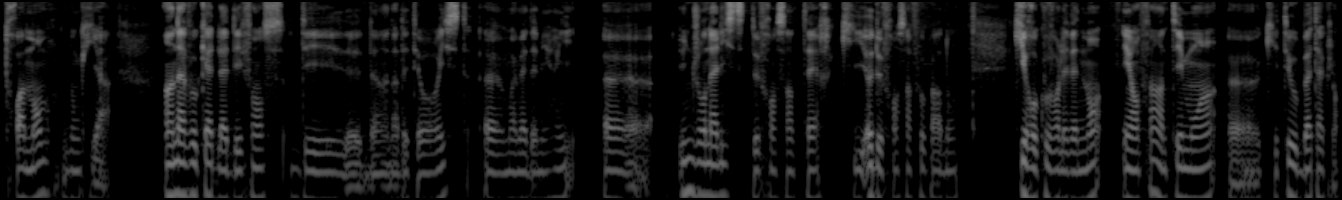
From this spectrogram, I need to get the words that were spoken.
trois membres. Donc il y a un avocat de la défense des- d'un d'un des terroristes, Mohamed Amiri, une journaliste de France Inter, qui, de France Info, pardon, qui recouvre l'événement, et enfin un témoin qui était au Bataclan.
